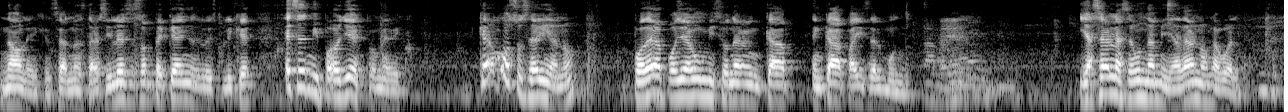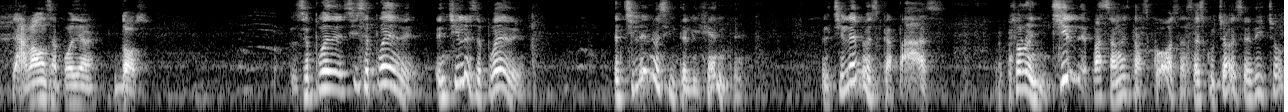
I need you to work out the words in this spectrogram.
No, le dije, o sea, nuestras iglesias son pequeñas, le expliqué. Ese es mi proyecto, me dijo. Qué hermoso sería, ¿no? Poder apoyar a un misionero en cada, en cada país del mundo. Amén. Y hacer la segunda milla, darnos la vuelta. Ya, vamos a apoyar dos. Se puede, sí se puede. En Chile se puede. El chileno es inteligente. El chileno es capaz. Solo en Chile pasan estas cosas. ¿Ha escuchado ese dicho?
